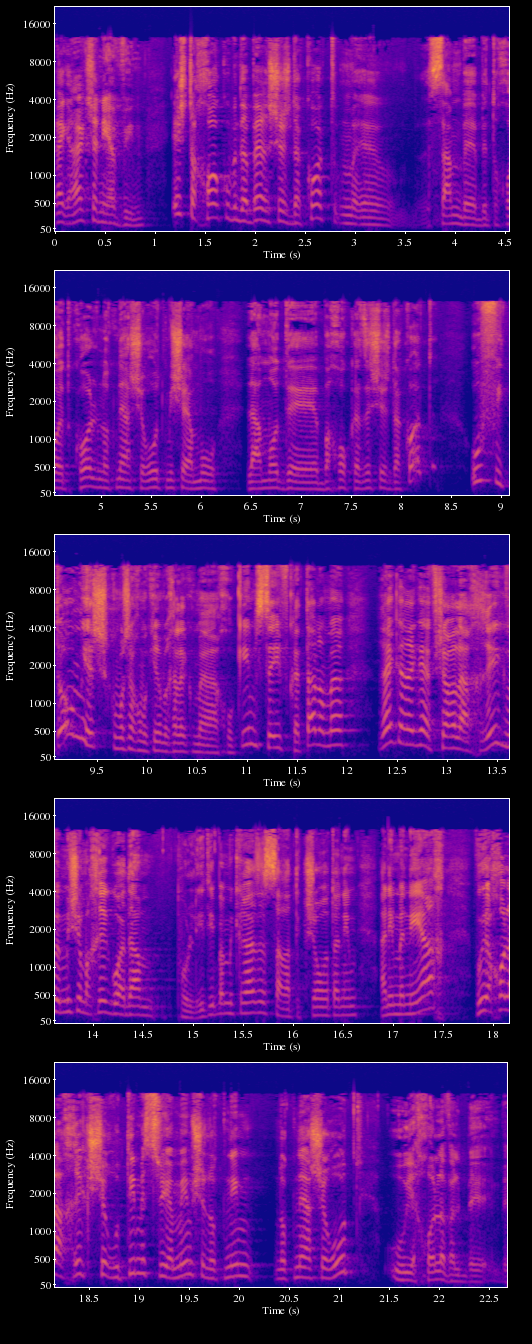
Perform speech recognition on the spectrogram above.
רגע, רק שאני אבין. יש את החוק, הוא מדבר שש דקות, אה, שם בתוכו את כל נותני השירות, מי שאמור לעמוד אה, בחוק הזה שש דקות, ופתאום יש, כמו שאנחנו מכירים בחלק מהחוקים, סעיף קטן אומר, רגע, רגע, אפשר להחריג, ומי שמחריג הוא אדם פוליטי במקרה הזה, שר התקשורת, אני, אני מניח, והוא יכול להחריג שירותים מסוימים שנותנים נותני השירות? הוא יכול, אבל ב, ב,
